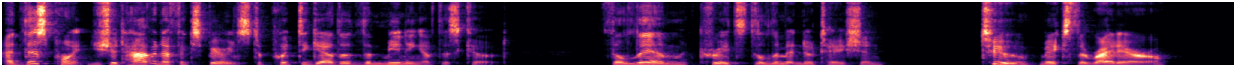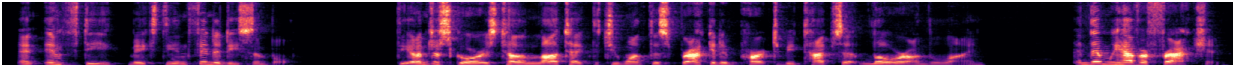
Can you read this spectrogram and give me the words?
At this point, you should have enough experience to put together the meaning of this code. The lim creates the limit notation, to makes the right arrow, and infty makes the infinity symbol. The underscore is telling LaTeX that you want this bracketed part to be typeset lower on the line. And then we have a fraction.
